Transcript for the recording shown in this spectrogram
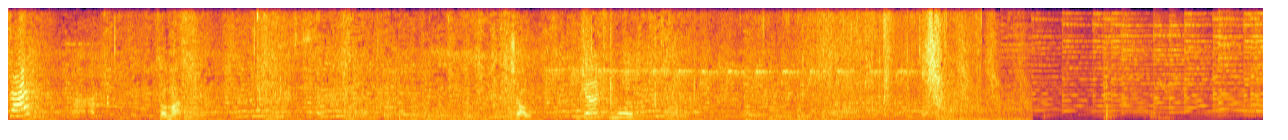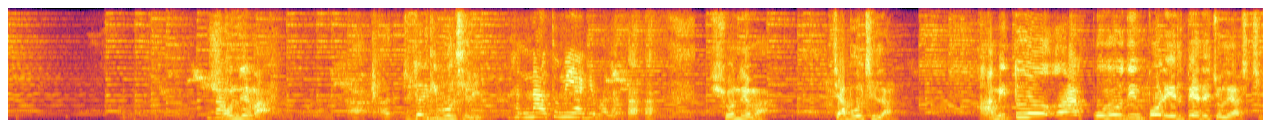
স্যার? তোমার চল। ডোন্ট মুভ শোন রে মা তুই জানি কি বলছিলি? না তুমি আগে বলো। শোন রে মা যা বলছিলাম আমি তো আর পনেরো দিন পর এলপিআরে চলে আসছি।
